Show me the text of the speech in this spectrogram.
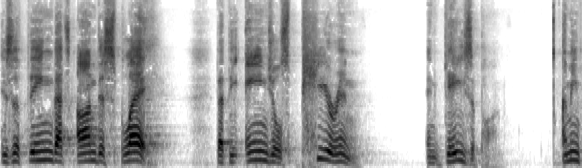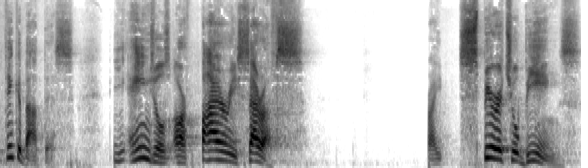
is a thing that's on display, that the angels peer in and gaze upon. I mean, think about this. The angels are fiery seraphs, right? Spiritual beings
